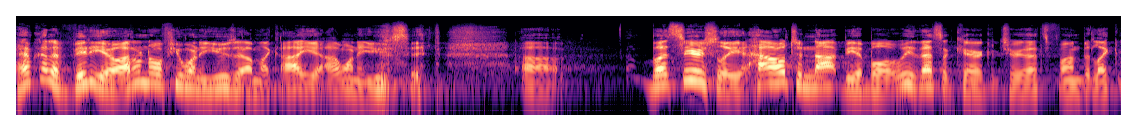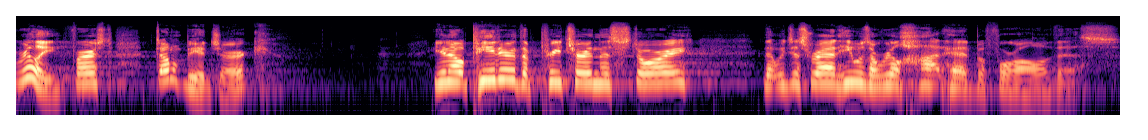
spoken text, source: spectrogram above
"I have got a video. I don't know if you want to use it." I'm like, "Ah, yeah, I want to use it." Uh, but seriously, how to not be a bull? Wait, that's a caricature. That's fun, but like, really, first, don't be a jerk. You know, Peter, the preacher in this story that we just read, he was a real hothead before all of this.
